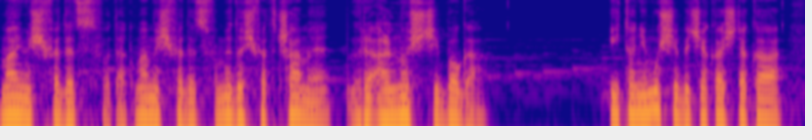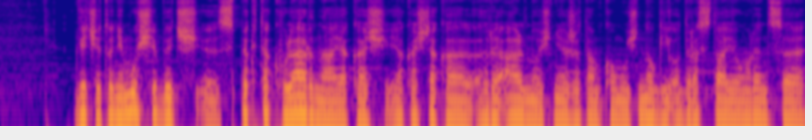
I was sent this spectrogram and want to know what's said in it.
Mają świadectwo, tak? Mamy świadectwo, my doświadczamy realności Boga. I to nie musi być jakaś taka wiecie, to nie musi być e, spektakularna jakaś, jakaś taka realność, nie, że tam komuś nogi odrastają, ręce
